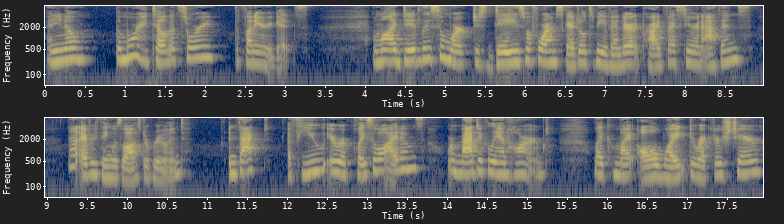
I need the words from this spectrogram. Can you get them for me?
And you know, the more I tell that story, the funnier it gets. And while I did lose some work just days before I'm scheduled to be a vendor at Pride Fest here in Athens, not everything was lost or ruined. In fact, a few irreplaceable items were magically unharmed, like my all white director's chair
